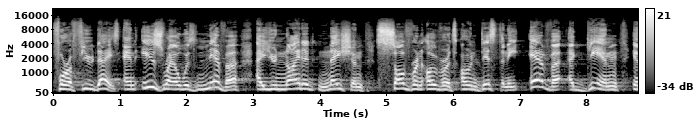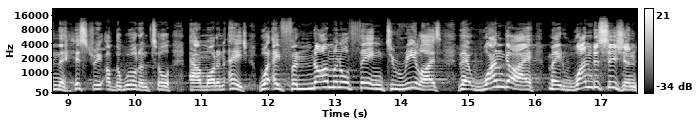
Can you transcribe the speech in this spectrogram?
for a few days. And Israel was never a united nation, sovereign over its own destiny, ever again in the history of the world until our modern age. What a phenomenal thing to realize that one guy made one decision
